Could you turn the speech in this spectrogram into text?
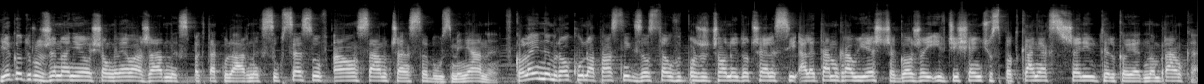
Jego drużyna nie osiągnęła żadnych spektakularnych sukcesów, a on sam często był zmieniany. W kolejnym roku napastnik został wypożyczony do Chelsea, ale tam grał jeszcze gorzej i w 10 spotkaniach strzelił tylko jedną bramkę.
